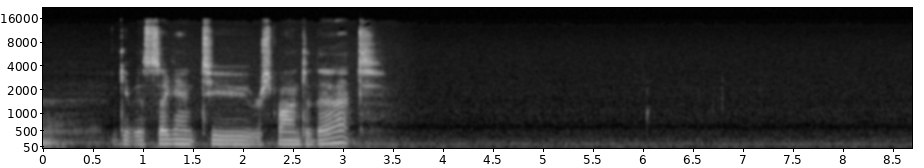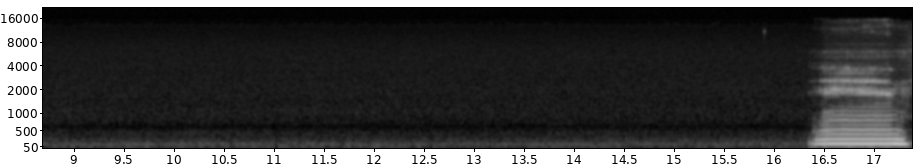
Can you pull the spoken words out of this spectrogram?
Uh, give it a second to respond to that. And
